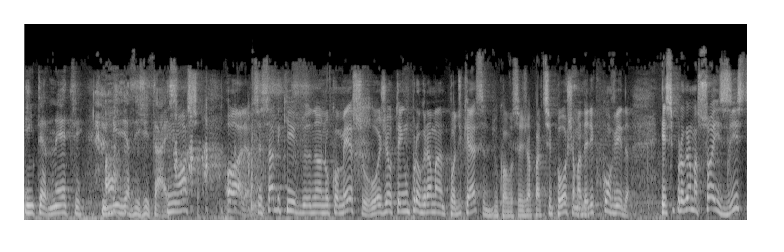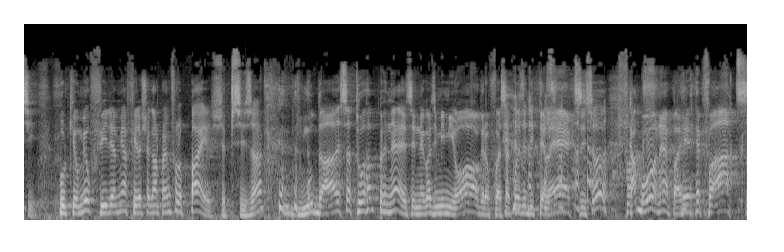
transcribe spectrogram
Internet e ah, mídias digitais. Nossa, olha, você sabe que no começo, hoje eu tenho um programa podcast, do qual você já participou, chamado Derico Convida. Esse programa só existe porque o meu filho e a minha filha chegaram para mim e falaram: pai, você precisa mudar essa tua, né, esse negócio de mimeógrafo, essa coisa de telex, isso acabou, né, pai? É fax.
